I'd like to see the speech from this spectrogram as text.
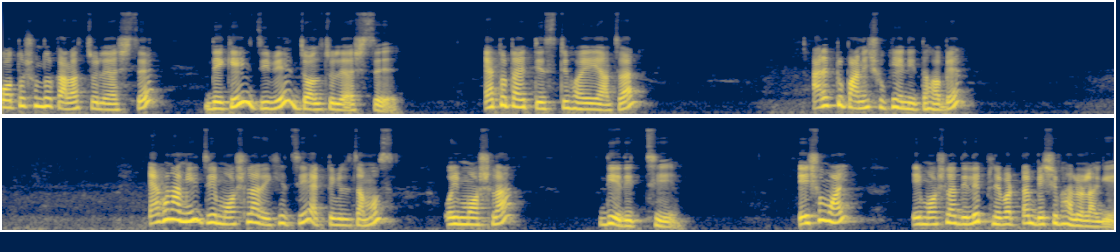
কত সুন্দর কালার চলে আসছে, দেখেই জিভে জল চলে আসছে। এতটাই টেস্টি হয় এই আচার। আরেকটু পানি শুকিয়ে নিতে হবে। এখন আমি যে মশলা রেখেছি, এক টেবিল চামচ ওই মশলা দিয়ে দিচ্ছি। এই সময় এই মশলা দিলে ফ্লেভারটা বেশি ভালো লাগে।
